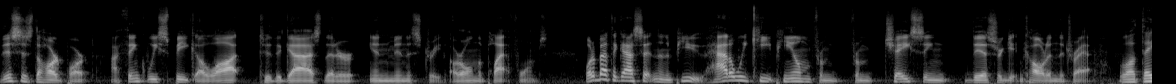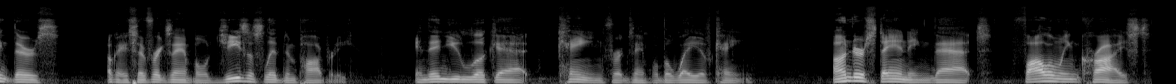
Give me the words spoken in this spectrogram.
this is the hard part. I think we speak a lot to the guys that are in ministry or on the platforms. What about the guy sitting in the pew? How do we keep him from from chasing this or getting caught in the trap? Well, I think there's okay. So, for example, Jesus lived in poverty, and then you look at Cain, for example, the way of Cain. Understanding that following Christ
